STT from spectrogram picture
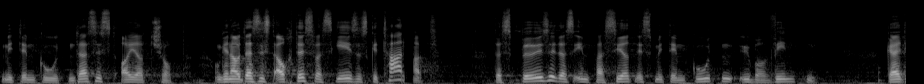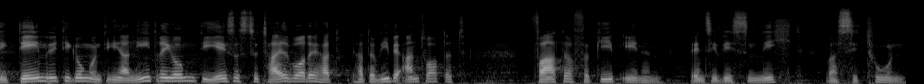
mit dem Guten. Das ist euer Job. Und genau das ist auch das, was Jesus getan hat. Das Böse, das ihm passiert ist, mit dem Guten überwinden. Die Demütigung und die Erniedrigung, die Jesus zuteil wurde, hat, hat er wie beantwortet? Vater, vergib ihnen, denn sie wissen nicht, was sie tun.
